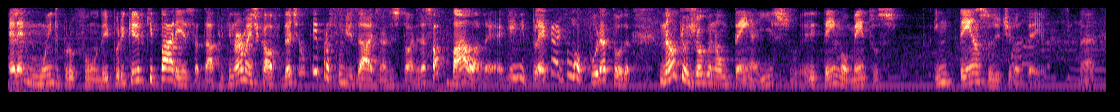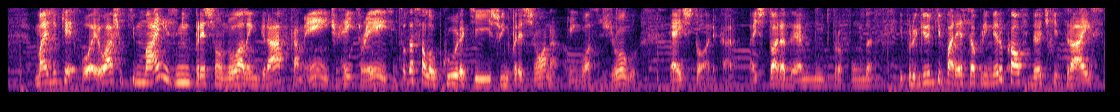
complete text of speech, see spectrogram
ela é muito profunda e por incrível que pareça, tá? Porque normalmente Call of Duty não tem profundidade nas histórias, é só bala, velho. É gameplay, é loucura toda. Não que o jogo não tenha isso, ele tem momentos intensos de tiroteio, né? Mas o que eu acho que mais me impressionou, além graficamente, ray tracing, toda essa loucura que isso impressiona quem gosta de jogo, é a história, cara. A história é muito profunda e por incrível que pareça, é o primeiro Call of Duty que traz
